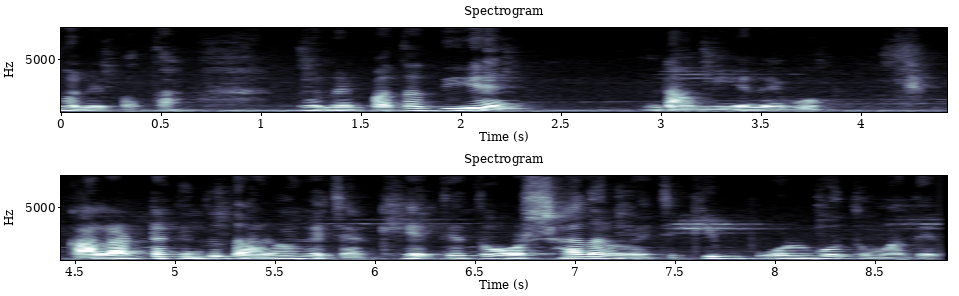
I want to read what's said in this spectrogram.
ধনে পাতা। ধনে পাতা দিয়ে নামিয়ে নেব। কালারটা কিন্তু দারুণ হয়েছে আর খেতে তো অসাধারণ হয়েছে। কি বলব তোমাদের?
